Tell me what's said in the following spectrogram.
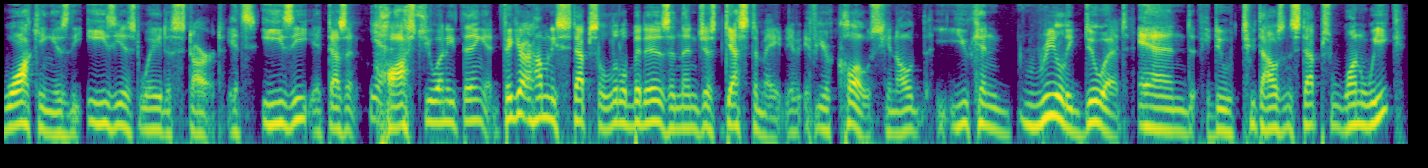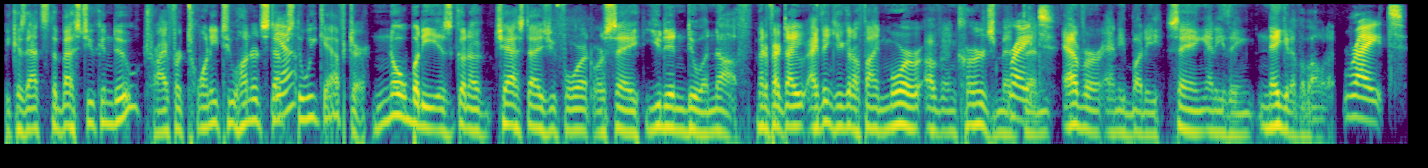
walking is the easiest way to start. It's easy. It doesn't yes. cost you anything. It, figure out how many steps a little bit is and then just guesstimate if, if you're close, you know, you can really do it. And if you do 2000 steps one week because that's the best you can do, try for 2200 steps yep. the week after. Nobody is going to chastise you for it or say you didn't do enough. Matter of fact, I, I think you're going to find more of encouragement Right. than ever anybody saying anything negative about it. Right,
